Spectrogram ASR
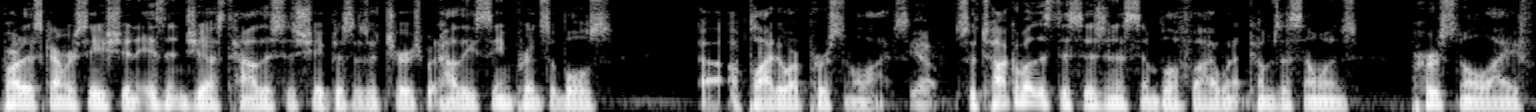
part of this conversation isn't just how this has shaped us as a church, but how these same principles uh, apply to our personal lives. Yeah. So talk about this decision to simplify when it comes to someone's personal life.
